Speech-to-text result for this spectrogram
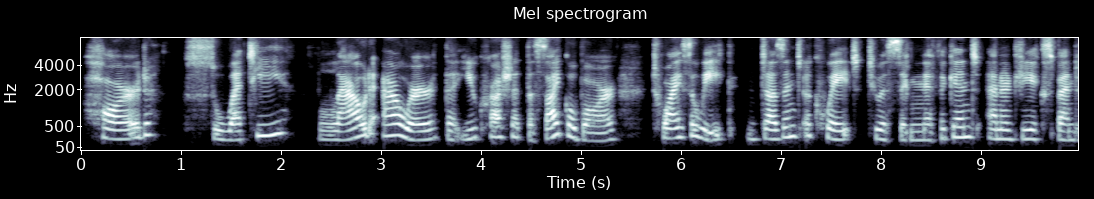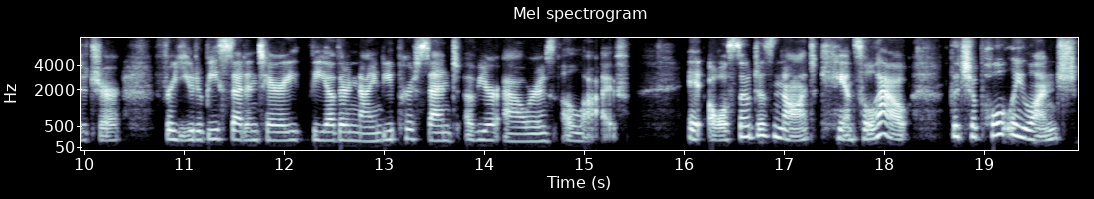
hard, sweaty, loud hour that you crush at the cycle bar twice a week doesn't equate to a significant energy expenditure for you to be sedentary the other 90% of your hours alive. It also does not cancel out the Chipotle lunch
